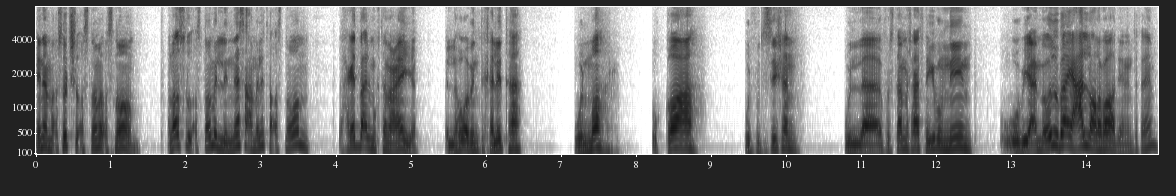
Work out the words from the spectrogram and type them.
هنا ما أقصدش الأصنام الأصنام. أنا أقصد الأصنام اللي الناس عملتها أصنام الحاجات بقى المجتمعية اللي هو بنت خالتها والمهر والقاعة والفوتوسيشن والفستان مش عارف نجيبه منين وبيقعدوا بقى يعلوا على بعض يعني انت فاهم؟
